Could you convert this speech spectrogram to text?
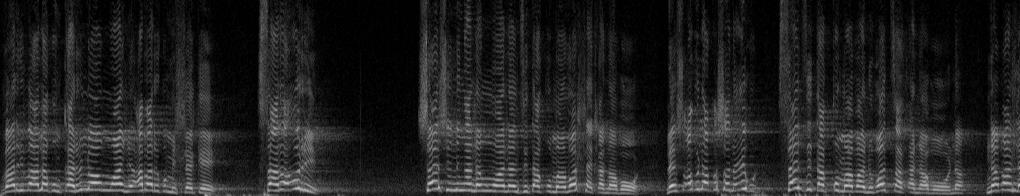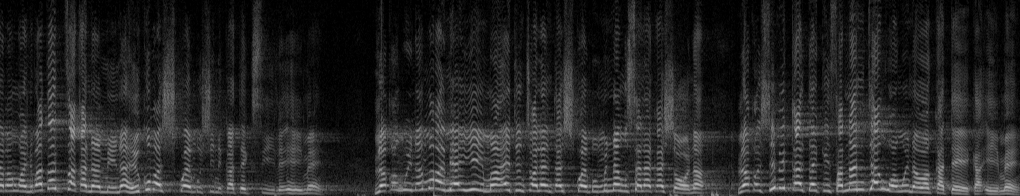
Va rivala ku nkarhi lowun'wani a va ri ku mihlekeni sara u ri sweswi ni nga na n'wana ndzi ta kuma vo hleka na vona. Leswi a vulaka swona i ku se ndzi ta kuma vanhu vo tsaka na vona na vanhu lavan'wani va ta tsaka na mina hikuva xikwembu xi ni katekisile amen. Loko n'wina mo mi ya yima etintswaleni ta xikwembu mi langusela ka xona loko xi mi katekisa na ndyangu wa n'wina wa kateka amen.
